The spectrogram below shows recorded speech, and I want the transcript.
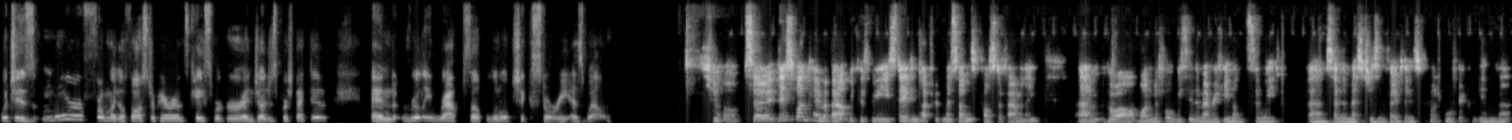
which is more from like a foster parent's, caseworker, and judge's perspective, and really wraps up little chick story as well. Sure. So this one came about because we stayed in touch with my son's foster family, um, who are wonderful. We see them every few months, and we um, send them messages and photos much more frequently than that.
